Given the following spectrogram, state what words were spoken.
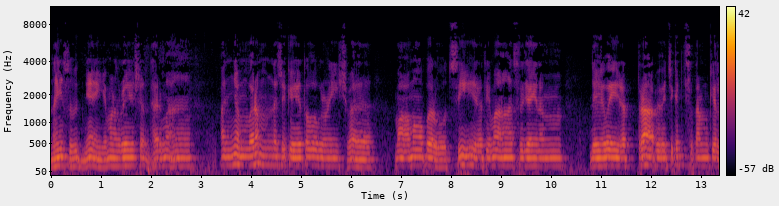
न हि सुविज्ञेयमणुरेष धर्मः। अन्यम् वरम् नचिकेतो वृणीष्व देवैरत्रापि विचिकित्सितम् किल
